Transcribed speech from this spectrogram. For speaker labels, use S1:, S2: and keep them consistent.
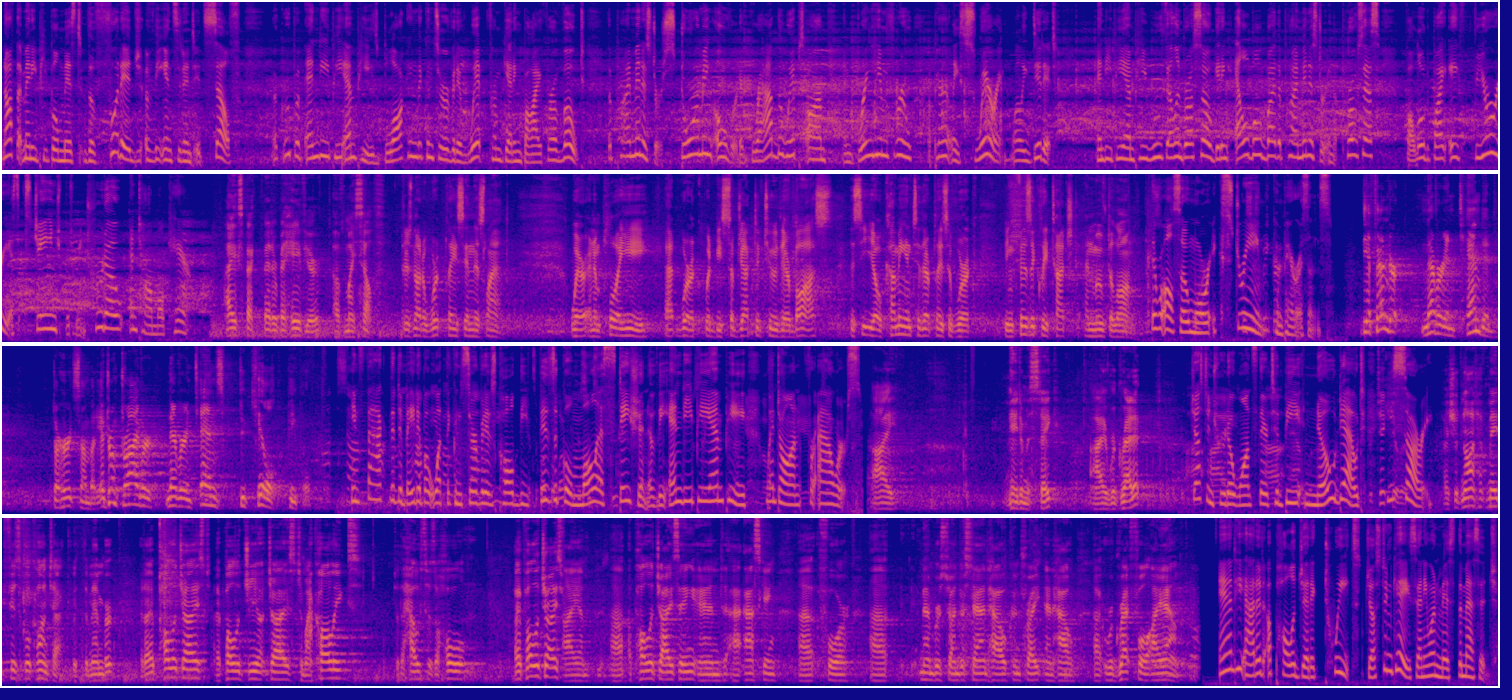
S1: Not that many people missed the footage of the incident itself. A group of NDP MPs blocking the Conservative whip from getting by for a vote. The Prime Minister storming over to grab the whip's arm and bring him through, apparently swearing while he did it. NDP MP Ruth Ellen Brosseau getting elbowed by the Prime Minister in the process, followed by a furious exchange between Trudeau and Tom Mulcair.
S2: I expect better behavior of myself.
S3: There's not a workplace in this land where an employee at work would be subjected to their boss, the CEO, coming into their place of work, being physically touched and moved along.
S1: There were also more extreme comparisons.
S4: The offender never intended to hurt somebody. A drunk driver never intends to kill people.
S1: In fact, the debate about what the Conservatives called the physical molestation of the NDP MP went on for hours.
S2: I made a mistake. I regret it.
S1: Justin Trudeau wants there to be no doubt he's sorry.
S2: I should not have made physical contact with the member, and I apologized. I apologized to my colleagues, to the House as a whole. I apologize. I am uh, apologizing and uh, asking uh, for uh, members to understand how contrite and how uh, regretful I am.
S1: And he added apologetic tweets, just in case anyone missed the message.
